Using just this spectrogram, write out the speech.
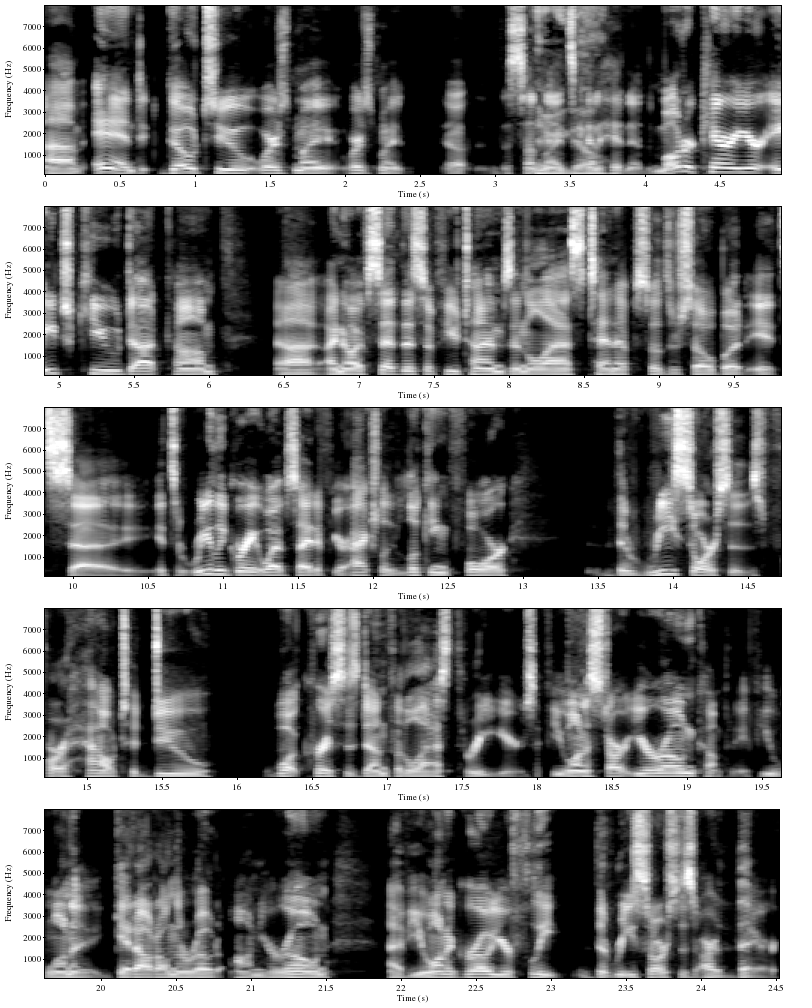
um, and go to where's my where's my uh, the sunlight's kind of hitting it. Motorcarrierhq.com. Uh, I know I've said this a few times in the last ten episodes or so, but it's uh, it's a really great website if you're actually looking for the resources for how to do what Chris has done for the last three years. If you want to start your own company, if you want to get out on the road on your own, if you want to grow your fleet, the resources are there.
